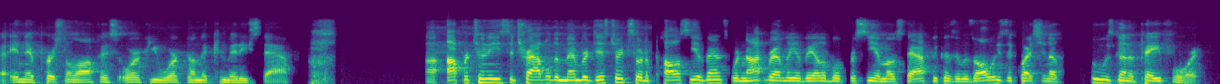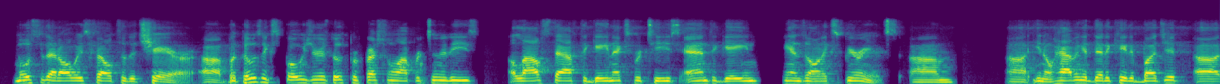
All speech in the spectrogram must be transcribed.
uh, in their personal office or if you worked on the committee staff. Uh, opportunities to travel to member districts or to policy events were not readily available for CMO staff because it was always a question of who was going to pay for it. Most of that always fell to the chair. Uh, but those exposures, those professional opportunities allow staff to gain expertise and to gain hands-on experience. Um, uh, you know, having a dedicated budget uh,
